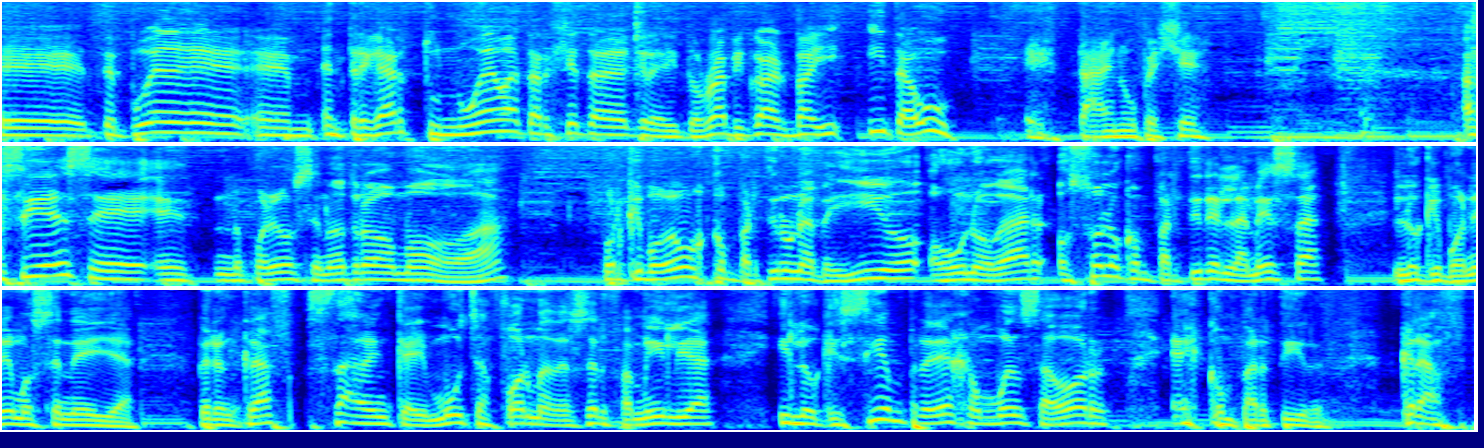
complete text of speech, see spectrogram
Eh, te puede eh, entregar tu nueva tarjeta de crédito. Rappi Card by Itaú está en UPG. Así es, eh, nos ponemos en otro modo, ¿ah? Porque podemos compartir un apellido o un hogar o solo compartir en la mesa lo que ponemos en ella. Pero en Kraft saben que hay muchas formas de ser familia y lo que siempre deja un buen sabor es compartir. Kraft,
